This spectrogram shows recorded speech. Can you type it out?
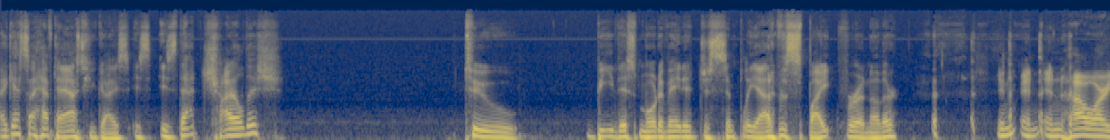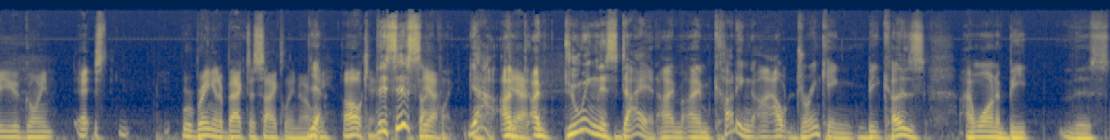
I guess I have to ask you guys is is that childish to be this motivated just simply out of spite for another? And, and and how are you going? It's- We're bringing it back to cycling, are Yeah. we? Oh, okay. This is cycling. Yeah, Yeah. I'm, Yeah. I'm doing this diet. I'm I'm cutting out drinking because I want to beat this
